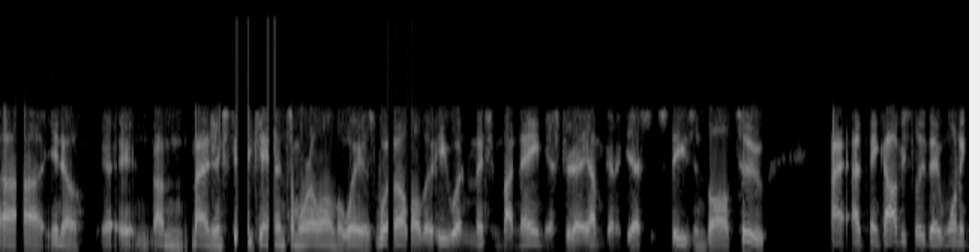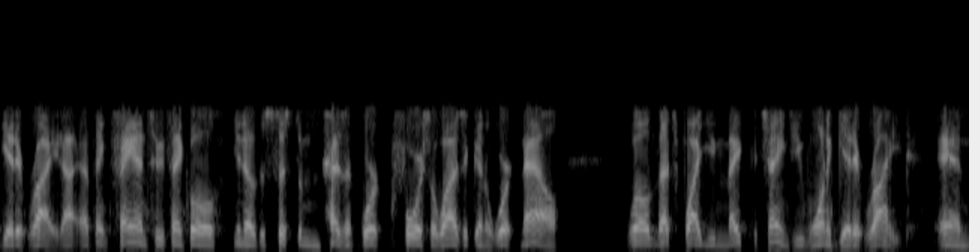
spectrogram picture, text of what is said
uh, you know, I'm imagining Steve Cannon somewhere along the way as well. Although he wasn't mentioned by name yesterday, I'm going to guess that Steve's involved too. I, I think obviously they want to get it right. I, I think fans who think, well, you know, the system hasn't worked before, so why is it going to work now? Well, that's why you make the change. You want to get it right, and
